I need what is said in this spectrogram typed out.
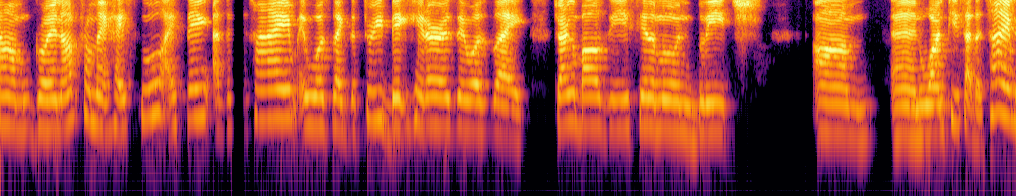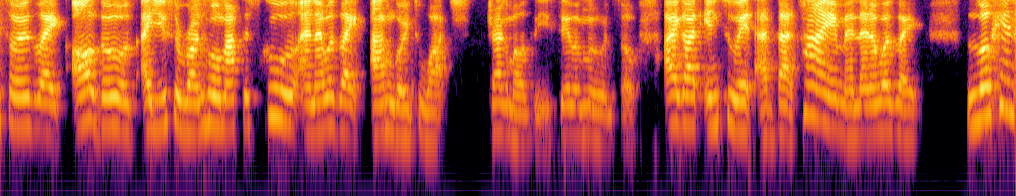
um growing up from like high school. I think at the time it was like the three big hitters. It was like Dragon Ball Z, Sailor Moon, Bleach, um, and One Piece at the time. So it was like all those. I used to run home after school and I was like, I'm going to watch Dragon Ball Z, Sailor Moon. So I got into it at that time. And then I was like looking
